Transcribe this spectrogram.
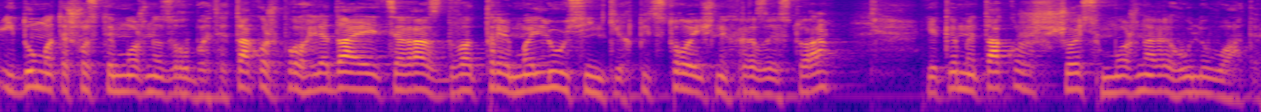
і думати, що з тим можна зробити. Також проглядається раз, два, три малюсіньких підстроєчних резистора, якими також щось можна регулювати.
